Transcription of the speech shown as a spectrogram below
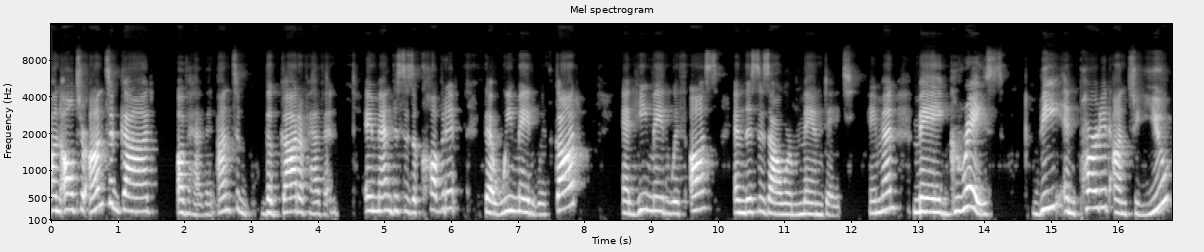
an altar unto God of heaven, unto the God of heaven. Amen. This is a covenant that we made with God and He made with us, and this is our mandate. Amen. May grace be imparted unto you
